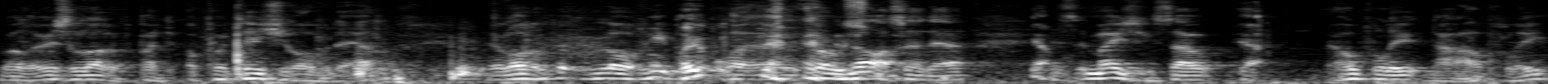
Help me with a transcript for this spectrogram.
Well, there is a lot of potential over there. There are a lot of, a lot of people, people. uh, throwing darts in there. Yeah. It's amazing. So, Yeah. hopefully, no, hopefully,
